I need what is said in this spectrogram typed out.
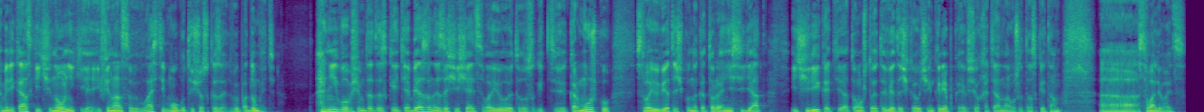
американские чиновники и финансовые власти могут еще сказать? Вы подумайте. Они, в общем-то, так сказать, обязаны защищать свою эту, так сказать, кормушку, свою веточку, на которой они сидят, и чирикать о том, что эта веточка очень крепкая, и все, хотя она уже, так сказать, там э, сваливается.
